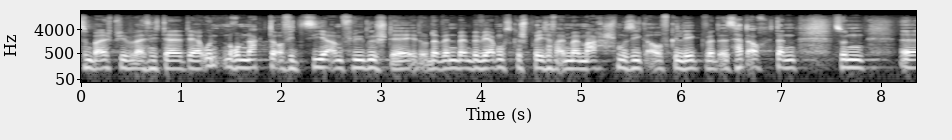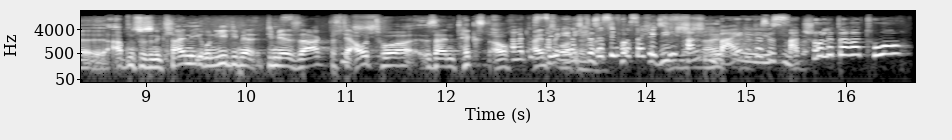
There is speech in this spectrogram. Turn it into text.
zum Beispiel, weiß nicht, der, der untenrum nackte Offizier am Flügel steht oder wenn beim Bewerbungsgespräch auf einmal Marschmusik aufgelegt wird. Es hat auch dann so ein, äh, ab und zu so eine kleine Ironie, die mir, die mir sagt, dass der Autor seinen Text auch aber das, einzuordnen aber ehrlich, das, sind doch solche Sie fanden beide, das ist Macho-Literatur?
